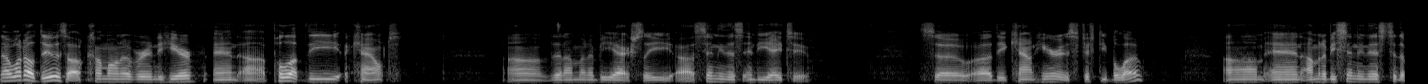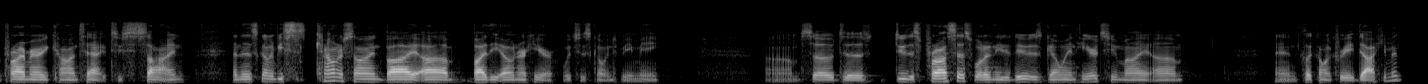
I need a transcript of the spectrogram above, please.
Now what I'll do is I'll come on over into here and uh, pull up the account uh, that I'm going to be actually uh, sending this NDA to. So uh, the account here is 50 below. Um, and I'm going to be sending this to the primary contact to sign. And then it's going to be countersigned by, uh, by the owner here, which is going to be me. Um, so to do this process, what I need to do is go in here to my, um, and click on Create Document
